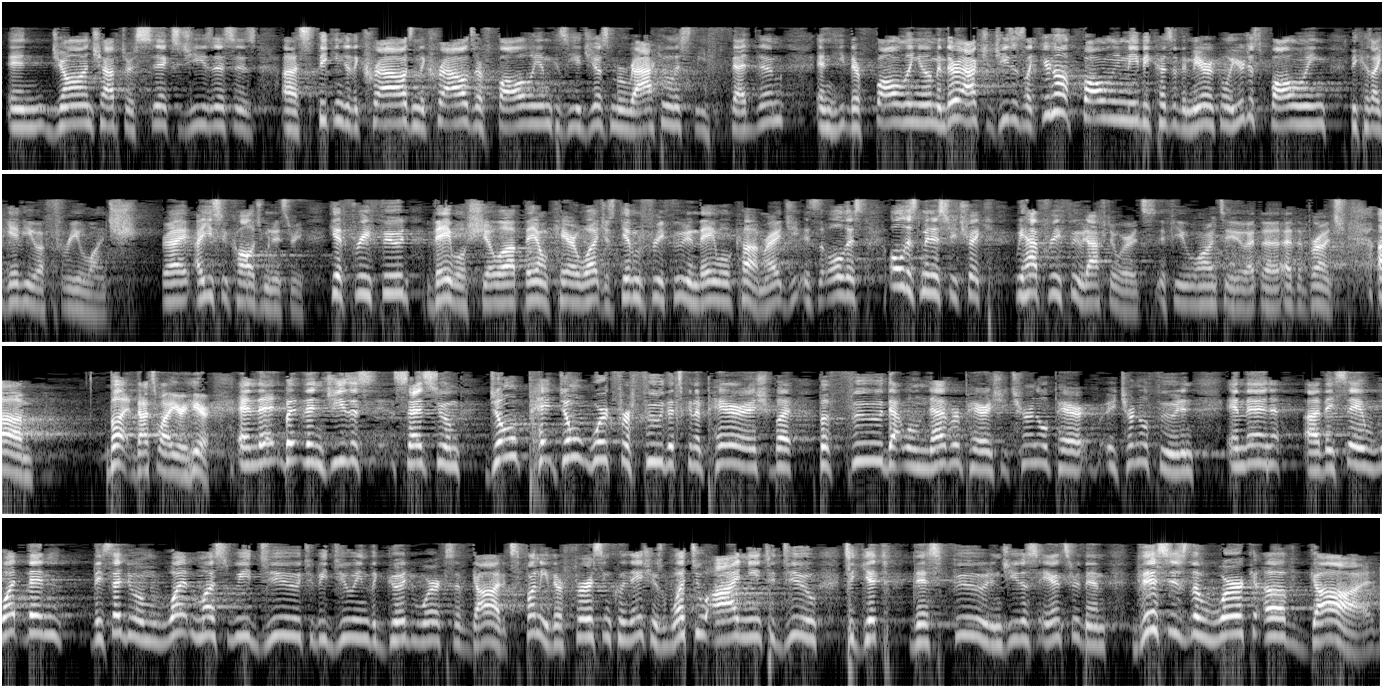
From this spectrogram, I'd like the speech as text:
In John chapter 6, Jesus is uh, speaking to the crowds, and the crowds are following him because he had just miraculously fed them. And he, they're following him, and they're actually, Jesus like, You're not following me because of the miracle, you're just following because I gave you a free lunch. Right? I used to do college ministry. Give free food, they will show up. They don't care what. Just give them free food and they will come, right? It's the oldest, oldest ministry trick. We have free food afterwards if you want to at the, at the brunch. Um, but that's why you're here. And then, but then Jesus says to him, don't pay, don't work for food that's going to perish, but, but food that will never perish, eternal, per, eternal food. And, and then uh, they say, what then they said to him, What must we do to be doing the good works of God? It's funny, their first inclination is, What do I need to do to get this food? And Jesus answered them, This is the work of God,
